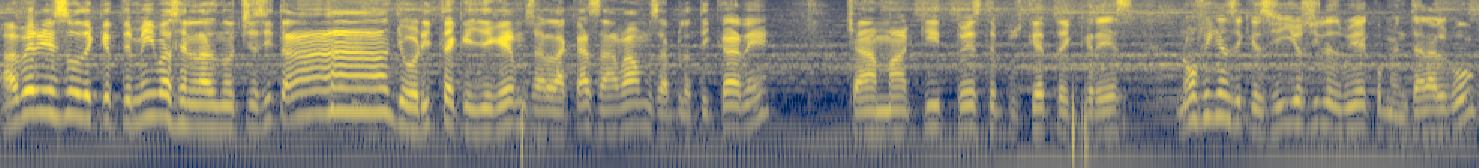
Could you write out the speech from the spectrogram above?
A ver, eso de que te me ibas en las nochecitas. Ah, y ahorita que lleguemos a la casa vamos a platicar, ¿eh? Chamaquito, este, pues, ¿qué te crees? No, fíjense que sí, yo sí les voy a comentar algo.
